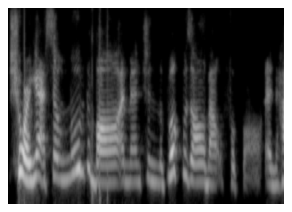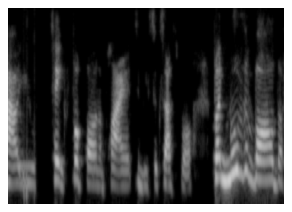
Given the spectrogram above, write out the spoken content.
Sure. Yeah. So move the ball. I mentioned the book was all about football and how you take football and apply it to be successful. But move the ball, the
